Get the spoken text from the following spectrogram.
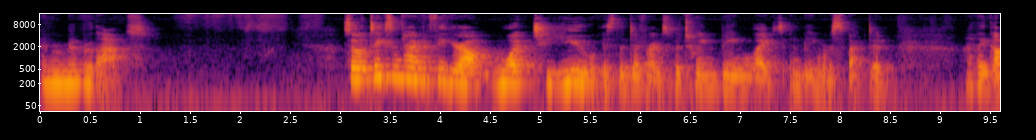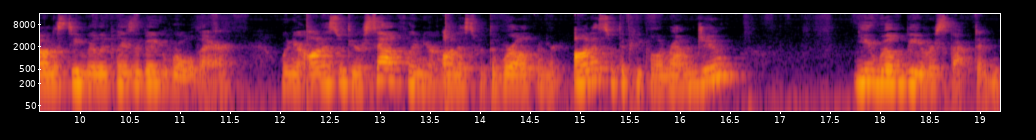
And remember that. So take some time to figure out what to you is the difference between being liked and being respected. I think honesty really plays a big role there. When you're honest with yourself, when you're honest with the world, when you're honest with the people around you, you will be respected.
